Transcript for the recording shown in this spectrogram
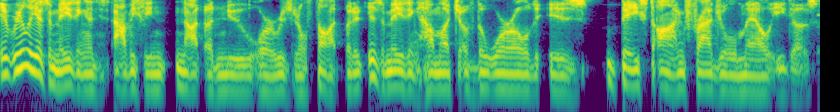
It really is amazing. It's obviously not a new or original thought, but it is amazing how much of the world is based on fragile male egos.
